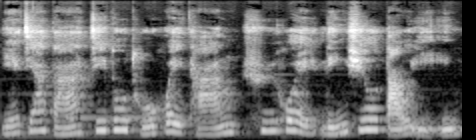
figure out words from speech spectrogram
耶加达基督徒会堂区会灵修导引，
